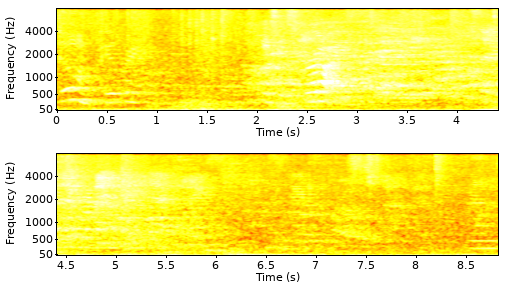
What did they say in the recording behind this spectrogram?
Go on, feel free. It is dry. And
